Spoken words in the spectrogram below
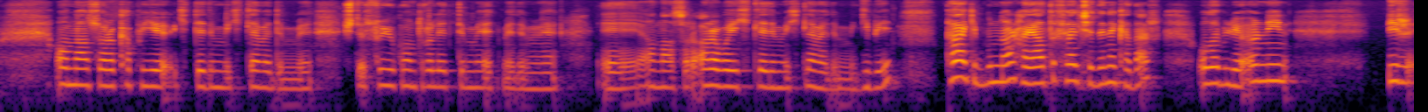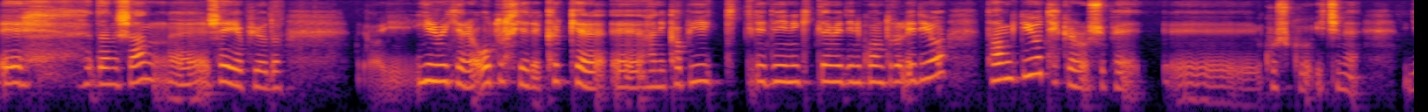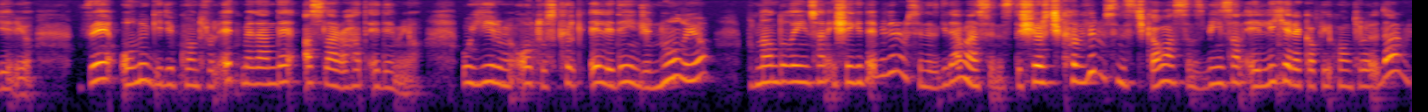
Ondan sonra kapıyı kilitledim mi kilitlemedim mi, işte suyu kontrol ettim mi etmedim mi, e, ondan sonra arabayı kilitledim mi kilitlemedim mi gibi. Ta ki bunlar hayatı felç edene kadar olabiliyor. Örneğin bir e, danışan e, şey yapıyordu. 20 kere, 30 kere, 40 kere e, hani kapıyı kilitlediğini, kilitlemediğini kontrol ediyor. Tam gidiyor tekrar o şüphe e, kuşku içine geliyor. Ve onu gidip kontrol etmeden de asla rahat edemiyor. Bu 20, 30, 40, 50 deyince ne oluyor? Bundan dolayı insan işe gidebilir misiniz? Gidemezsiniz. Dışarı çıkabilir misiniz? Çıkamazsınız. Bir insan 50 kere kapıyı kontrol eder mi?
